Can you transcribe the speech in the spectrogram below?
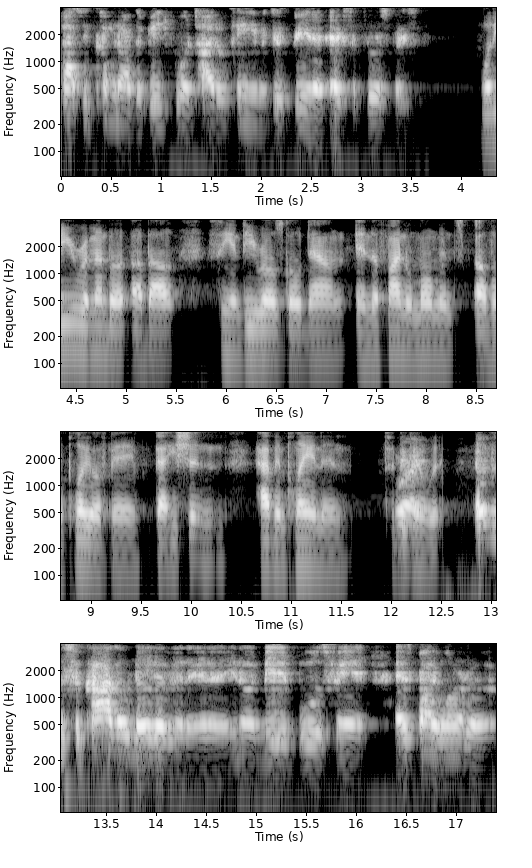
possibly coming off the bench for a title team and just being that extra floor space. What do you remember about seeing D Rose go down in the final moments of a playoff game that he shouldn't have been playing in to begin with? As a Chicago native and, and a you know admitted Bulls fan, that's probably one of the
